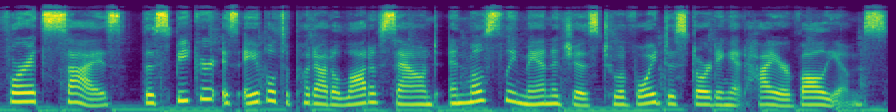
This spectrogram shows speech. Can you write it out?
For its size, the speaker is able to put out a lot of sound and mostly manages to avoid distorting at higher volumes.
